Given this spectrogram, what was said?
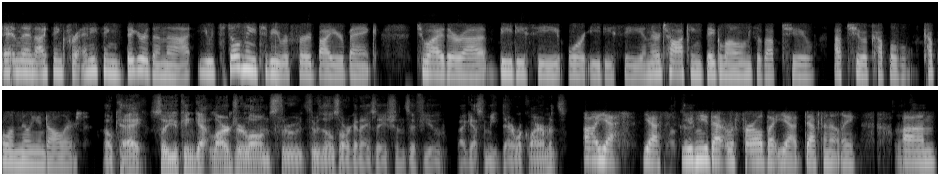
And then I think for anything bigger than that, you would still need to be referred by your bank to either uh, BDC or EDC, and they're talking big loans of up to up to a couple couple of million dollars. Okay, so you can get larger loans through through those organizations if you, I guess, meet their requirements. Uh, yes, yes, okay. you need that referral, but yeah, definitely. Okay. Um,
